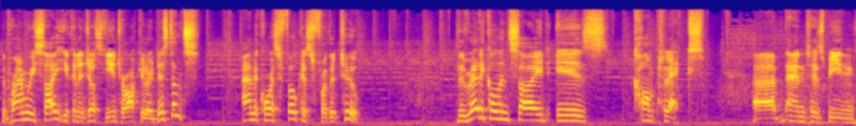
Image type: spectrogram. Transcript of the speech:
The primary sight, you can adjust the interocular distance, and of course focus for the two. The reticle inside is complex uh, and has been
